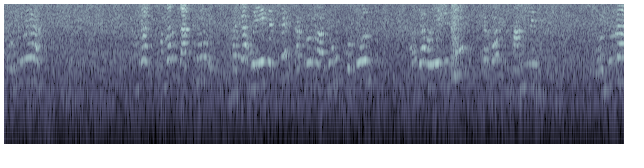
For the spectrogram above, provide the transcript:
বন্ধুরা, আমরা আমার কাঁকরোল ভাজা হয়ে গেছে কাঁকরোল আলু পটল ভাজা হয়ে গেছে এখন নামিয়ে দিচ্ছি বন্ধুরা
